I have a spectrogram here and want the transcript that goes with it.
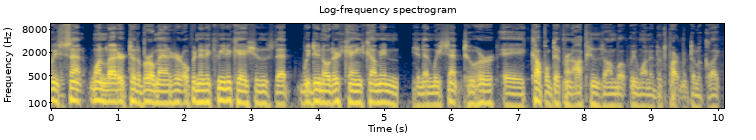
We sent one letter to the borough manager opening the communications that we do know there's change coming. And then we sent to her a couple different options on what we wanted the department to look like,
